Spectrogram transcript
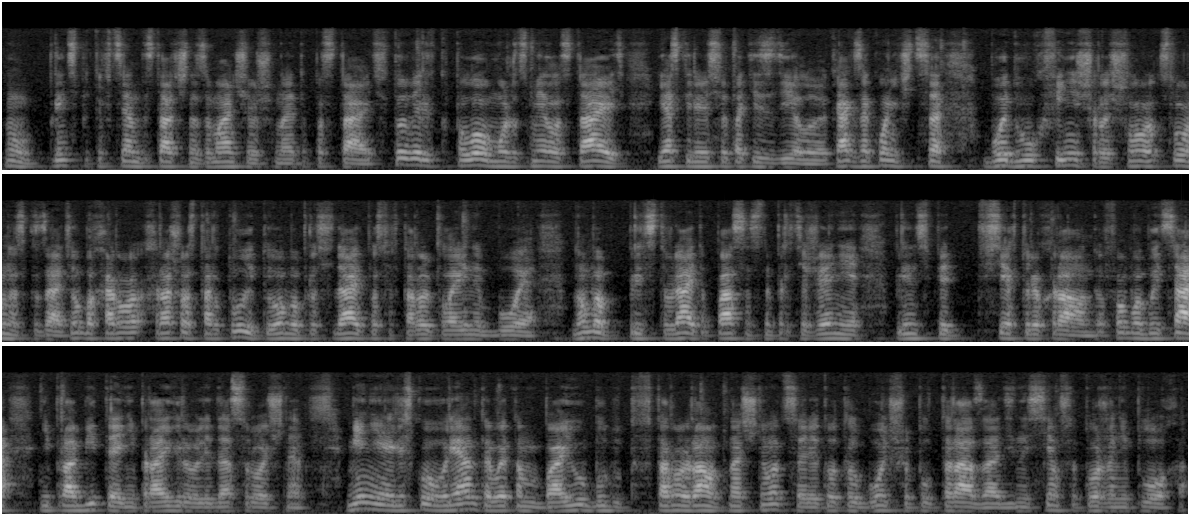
ну, в принципе, коэффициент достаточно заманчивый, чтобы на это поставить. Кто верит Копылова, может смело ставить. Я, скорее всего, так и сделаю. Как закончится бой двух финишеров, сложно сказать. Оба хоро хорошо стартуют и оба проседают после второй половины боя. Но оба представляют опасность на протяжении, в принципе, всех трех раундов. Оба бойца не пробитые, не проигрывали досрочно. Менее рисковые варианты в этом бою будут второй раунд начнется или тотал больше полтора за 1,7, что тоже неплохо.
